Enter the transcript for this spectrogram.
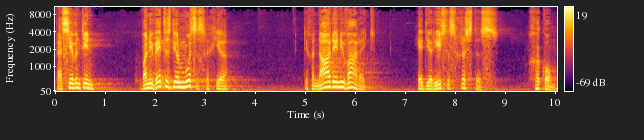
Vers 17 want die wet is deur Moses gegee. Die genade en die waarheid het deur Jesus Christus gekom.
